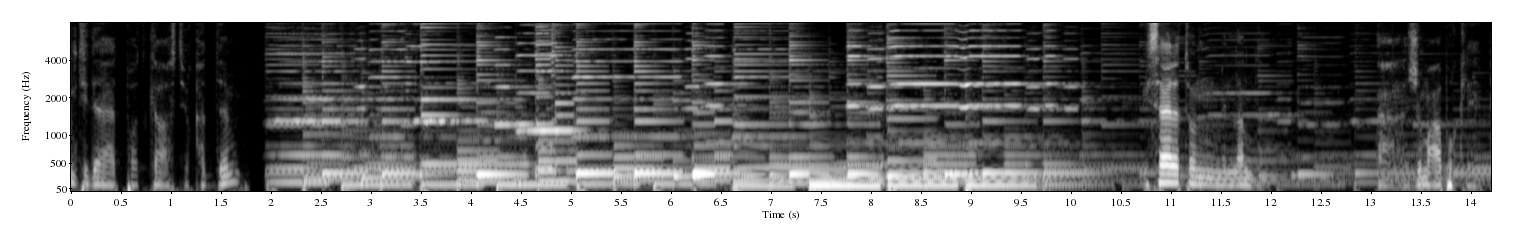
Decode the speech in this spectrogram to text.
امتداد بودكاست يقدم. رسالة من لندن. مع جمعة بوكليب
